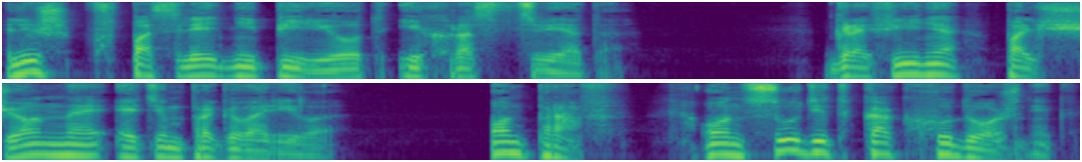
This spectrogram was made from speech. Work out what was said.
лишь в последний период их расцвета. Графиня, польщенная этим, проговорила. Он прав, он судит как художник.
